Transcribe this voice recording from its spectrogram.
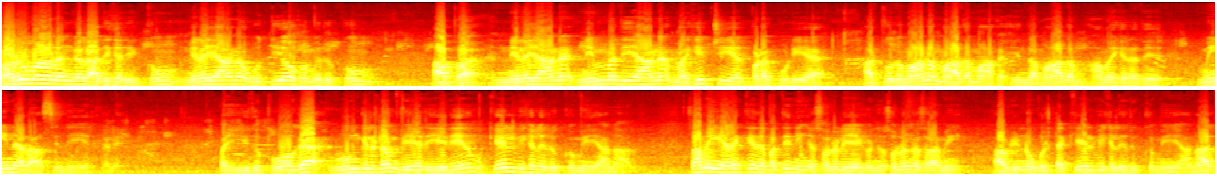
வருமானங்கள் அதிகரிக்கும் நிலையான உத்தியோகம் இருக்கும். அப்போ நிலையான நிம்மதியான மகிழ்ச்சி ஏற்படக்கூடிய அற்புதமான மாதமாக இந்த மாதம் அமைகிறது. மீன ராசி நேயர்களே. இப்போ இது போக உங்களிடம் வேறு ஏதேனும் கேள்விகள் இருக்குமேயானால் சாமி எனக்கு இதை பற்றி நீங்கள் சொல்லலையே கொஞ்சம் சொல்லுங்கள் சாமி அப்படின்னு உங்கள்கிட்ட கேள்விகள் இருக்குமேயானால்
